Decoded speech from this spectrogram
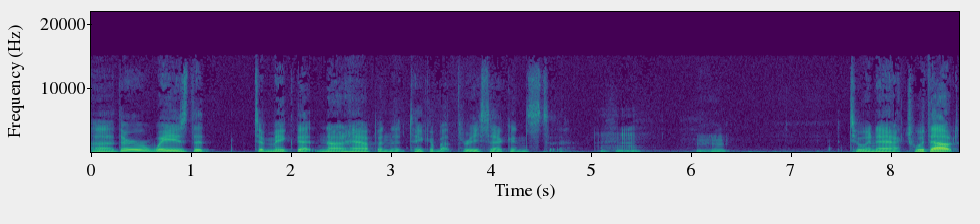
uh there are ways that to make that not happen that take about 3 seconds to Mm-hmm. to enact without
